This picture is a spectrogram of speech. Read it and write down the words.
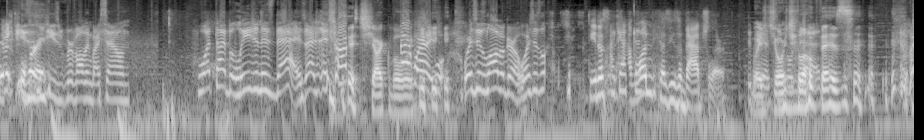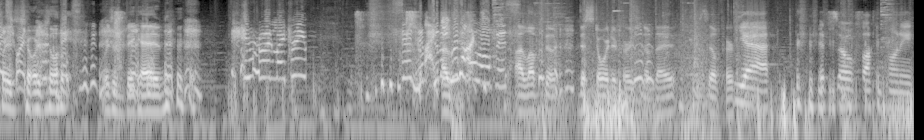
It He's, he's revolving by sound. What type of legion is that? Is that is Shark? it's Shark Boy. Where, where's his lava girl? Where's his? Lo- He doesn't I got have that. one because he's a bachelor. to be a Where's George? Lopez? Where's George Lopez? Where's his big head? he ruined my dream. Send him to I- the principal office. I love the distorted version of that. It's so perfect. Yeah. It's so fucking funny.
